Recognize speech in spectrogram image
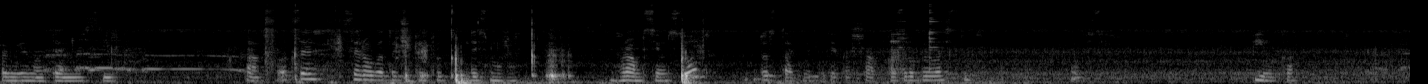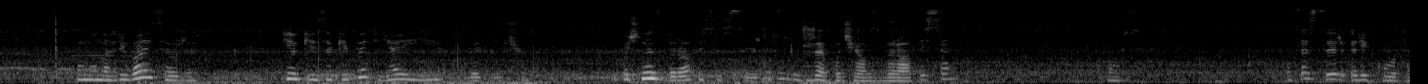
кам'яна темна сіль. Так, оце сироваточки тут десь може грам 700. Достатньо. Дивіться, яка шапка зробилась тут. Ось. Пінка. Воно нагрівається вже. Тільки закипить, я її виключу. І почне збиратися сир. Ось тут вже почав збиратися. Ось. Оце сир рікота.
